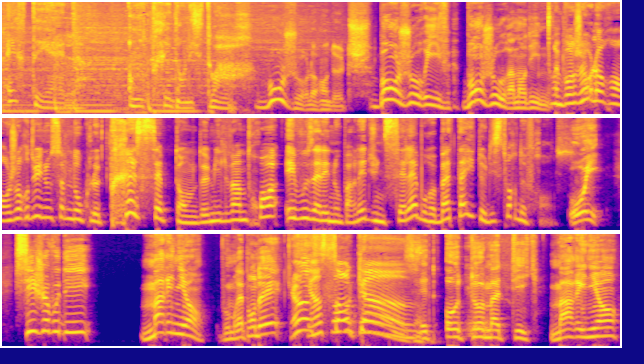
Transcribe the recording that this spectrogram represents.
RTL. Entrée dans l'histoire. Bonjour Laurent Deutsch. Bonjour Yves, bonjour Amandine. Bonjour Laurent, aujourd'hui nous sommes donc le 13 septembre 2023 et vous allez nous parler d'une célèbre bataille de l'histoire de France. Oui, si je vous dis Marignan, vous me répondez? 1515 C'est automatique. Marignan,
